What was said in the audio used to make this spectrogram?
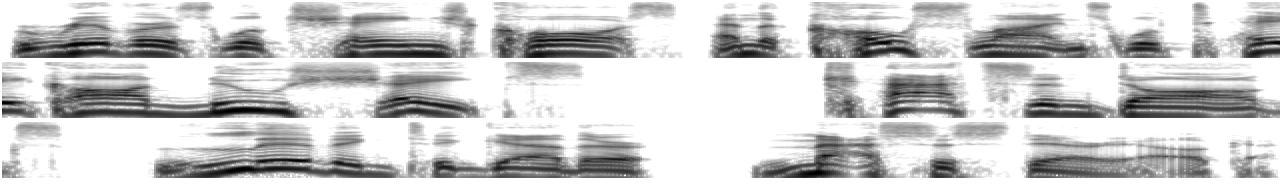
rivers will change course, and the coastlines will take on new shapes. Cats and dogs living together, mass hysteria. Okay.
